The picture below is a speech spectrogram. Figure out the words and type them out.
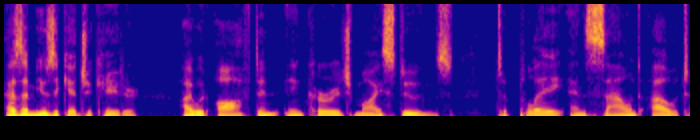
As a music educator, I would often encourage my students to play and sound out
